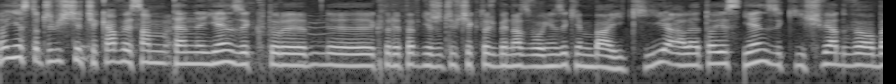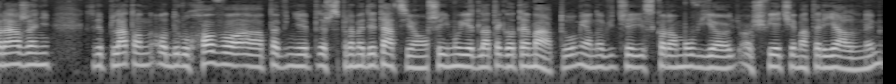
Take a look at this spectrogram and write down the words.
No jest oczywiście ciekawy sam ten język, który, y, który pewnie rzeczywiście ktoś by nazwał językiem bajki, ale to jest język i świat wyobrażeń, który Platon odruchowo, a pewnie też z premedytacją przyjmuje dla tego tematu. Mianowicie, skoro mówi o, o świecie materialnym,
